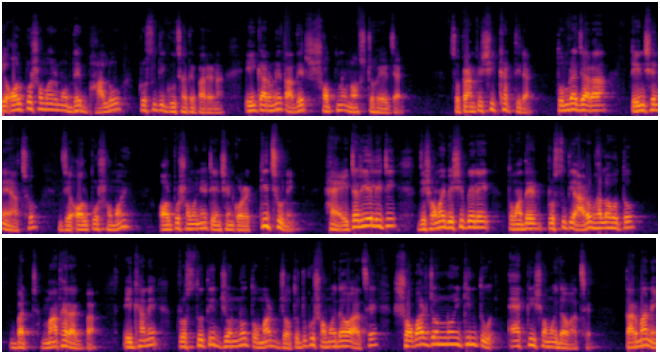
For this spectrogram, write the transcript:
এই অল্প সময়ের মধ্যে ভালো প্রস্তুতি গুছাতে পারে না। এই কারণে তাদের স্বপ্ন নষ্ট হয়ে যায়। সো প্রান্তিক শিক্ষার্থীরা, তোমরা যারা টেনশনে আছো যে অল্প সময় অল্প সময় নিয়ে টেনশন করার কিছু নেই। হ্যাঁ এটা রিয়েলিটি যে সময় বেশি পেলে তোমাদের প্রস্তুতি আরও ভালো হতো বাট মাথায় রাখবা এইখানে প্রস্তুতির জন্য তোমার যতটুকু সময় দেওয়া আছে, সবার জন্যই কিন্তু একই সময় দেওয়া আছে। তার মানে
